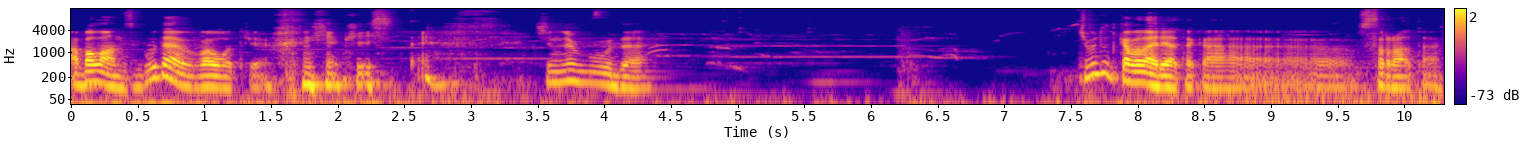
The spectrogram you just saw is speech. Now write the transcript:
А баланс буде в Аотрі якийсь? Чи не буде? Чому тут кавалерія така е, всрата?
